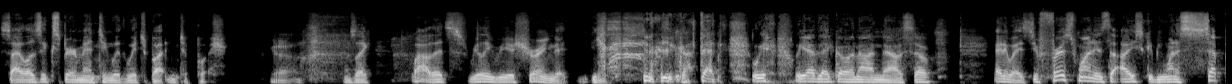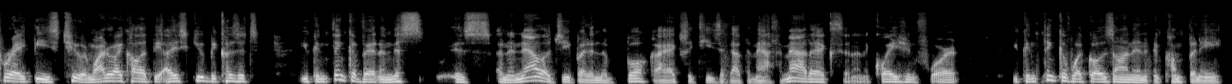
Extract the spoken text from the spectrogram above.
silos experimenting with which button to push. Yeah. I was like, wow, that's really reassuring that you got that. We we have that going on now. So, anyways, your first one is the ice cube. You want to separate these two, and why do I call it the ice cube? Because it's you can think of it, and this is an analogy, but in the book I actually tease out the mathematics and an equation for it. You can think of what goes on in a company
